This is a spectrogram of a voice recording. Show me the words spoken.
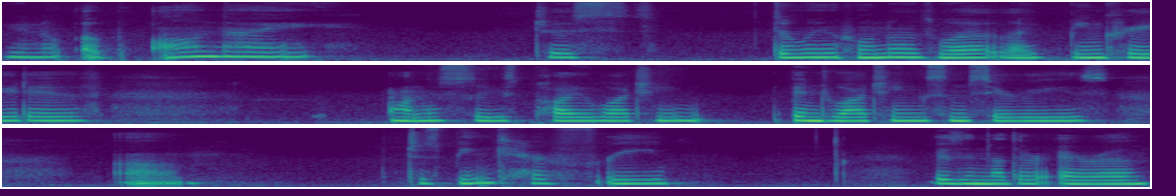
you know, up all night, just doing who knows what, like being creative. Honestly, probably watching, binge watching some series. Um, just being carefree is another era.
